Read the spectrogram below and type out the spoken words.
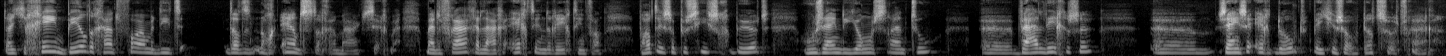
dat je geen beelden gaat vormen die het, dat het nog ernstiger maakt, zeg maar. Maar de vragen lagen echt in de richting van... wat is er precies gebeurd? Hoe zijn de jongens eraan toe? Eh, waar liggen ze? Ehm, zijn ze echt dood? Weet je zo, dat soort vragen.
